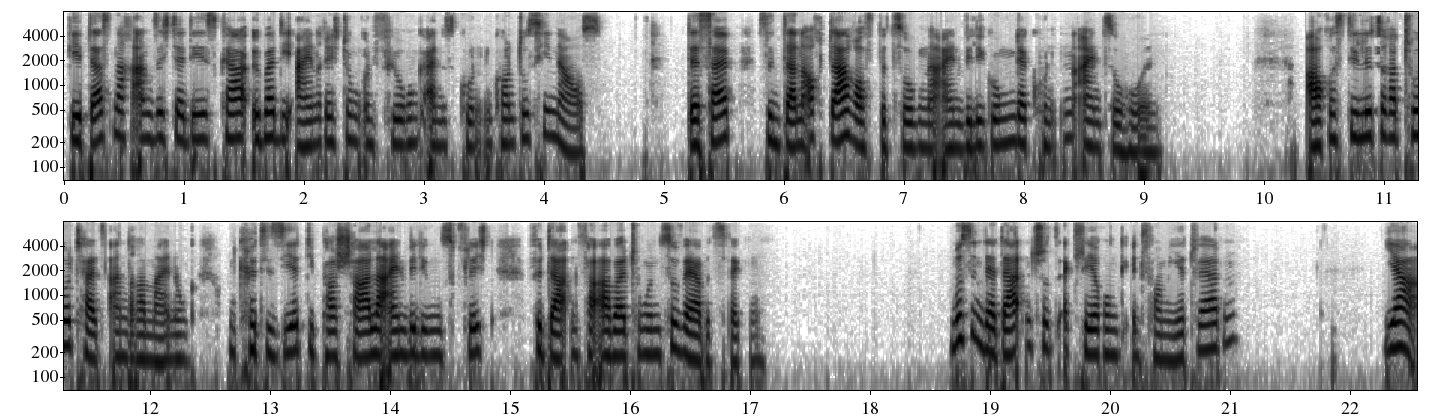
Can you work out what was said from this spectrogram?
geht das nach Ansicht der DSK über die Einrichtung und Führung eines Kundenkontos hinaus. Deshalb sind dann auch darauf bezogene Einwilligungen der Kunden einzuholen. Auch ist die Literatur teils anderer Meinung und kritisiert die pauschale Einwilligungspflicht für Datenverarbeitungen zu Werbezwecken. Muss in der Datenschutzerklärung informiert werden ja,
